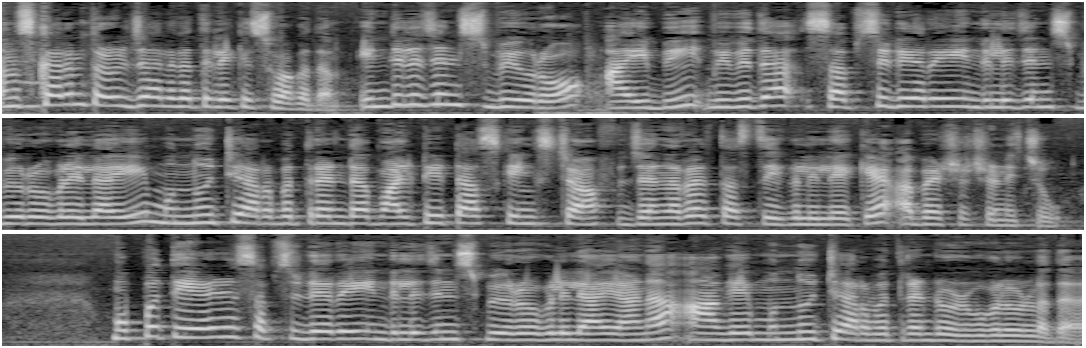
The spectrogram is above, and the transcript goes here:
നമസ്കാരം തൊഴിൽജാലകത്തിലേക്ക് സ്വാഗതം. ഇന്റലിജൻസ് ബ്യൂറോ ഐ ബി വിവിധ സബ്സിഡിയറി ഇന്റലിജൻസ് ബ്യൂറോകളിലായി മുന്നൂറ്റി അറുപത്തിരണ്ട് മൾട്ടി ടാസ്കിംഗ് സ്റ്റാഫ് ജനറൽ തസ്തികകളിലേക്ക് അപേക്ഷ ക്ഷണിച്ചു. മുപ്പത്തിയേഴ് സബ്സിഡിയറി ഇന്റലിജൻസ് ബ്യൂറോകളിലായാണ് ആകെ മുന്നൂറ്റി അറുപത്തിരണ്ട് ഒഴിവുകളുള്ളത്.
